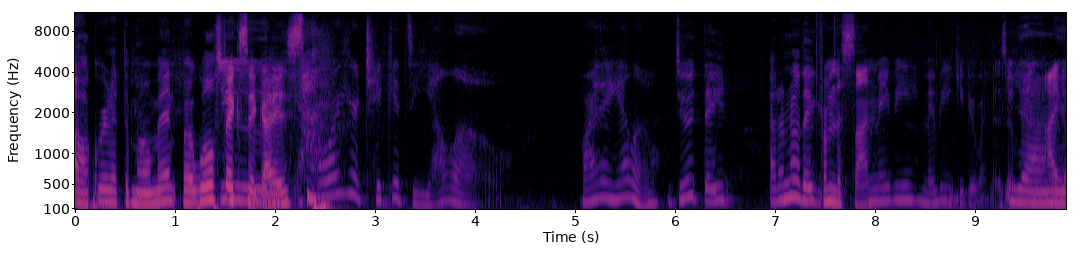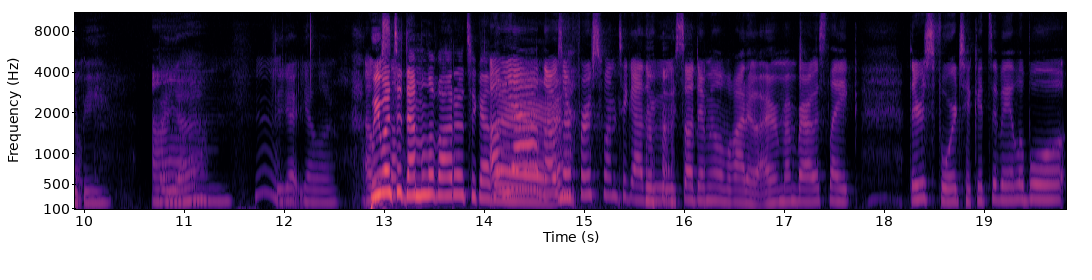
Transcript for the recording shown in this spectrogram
awkward at the moment, but we'll fix it, guys. How are your tickets yellow? Why are they yellow? Dude, they I don't know they From the sun, maybe. Maybe you keep your windows open. yeah I maybe don't. But yeah, Um, they hmm. get yellow. Oh, we went to Demi Lovato together. Oh yeah, that was our first one together. We saw Demi Lovato. I remember I was like, "There's four tickets available,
